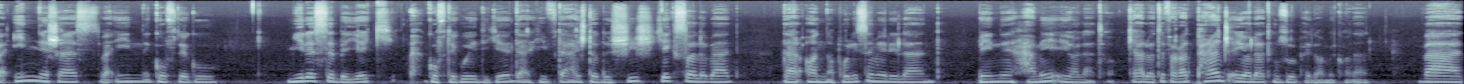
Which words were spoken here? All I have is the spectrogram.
و این نشست و این گفتگو می‌رسه به یک گفتگوی دیگه در 1786 یک سال بعد در آناپولیس مریلند بین همه ایالت ها که البته فقط پنج ایالت حضور پیدا می‌کنن. و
